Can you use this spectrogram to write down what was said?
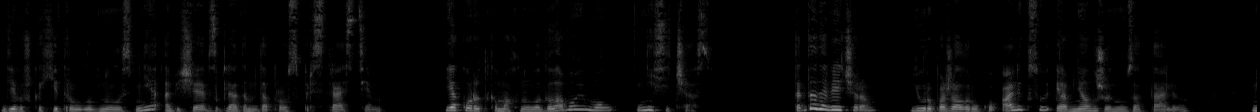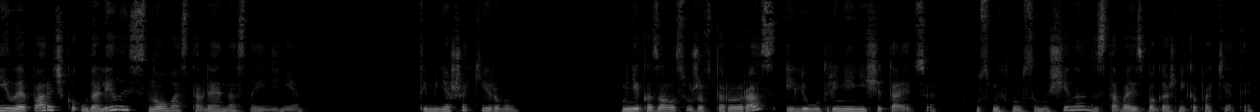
Девушка хитро улыбнулась мне, обещая взглядом допрос с пристрастием. Я коротко махнула головой, мол, не сейчас. Тогда до вечера. Юра пожал руку Алексу и обнял жену за талию. Милая парочка удалилась, снова оставляя нас наедине. Ты меня шокировал. Мне казалось уже второй раз или утренние не считаются, усмехнулся мужчина, доставая из багажника пакеты.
